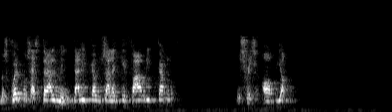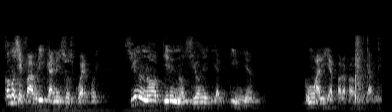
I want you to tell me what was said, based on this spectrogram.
Los cuerpos astral, mental y causal hay que fabricarlos. Eso es obvio. ¿Cómo se fabrican esos cuerpos? Si uno no tiene nociones de alquimia, ¿cómo haría para fabricarlos?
